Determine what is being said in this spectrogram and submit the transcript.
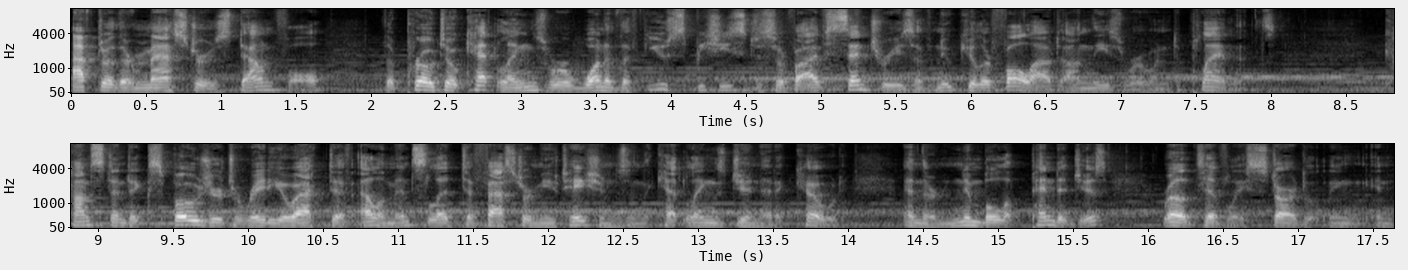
After their master's downfall, the Proto-Kettlings were one of the few species to survive centuries of nuclear fallout on these ruined planets. Constant exposure to radioactive elements led to faster mutations in the Kettlings' genetic code, and their nimble appendages, relatively startling in,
